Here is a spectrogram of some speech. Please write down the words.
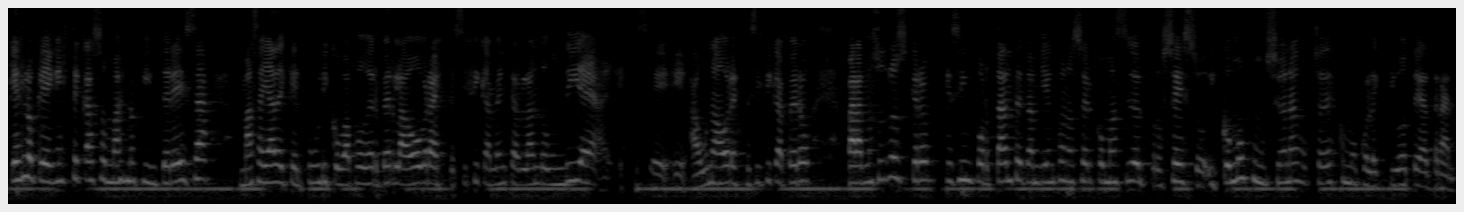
que es lo que en este caso más nos interesa, más allá de que el público va a poder ver la obra específicamente hablando un día, eh, a una hora específica, pero para nosotros creo que es importante también conocer cómo ha sido el proceso y cómo funcionan ustedes como colectivo teatral.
